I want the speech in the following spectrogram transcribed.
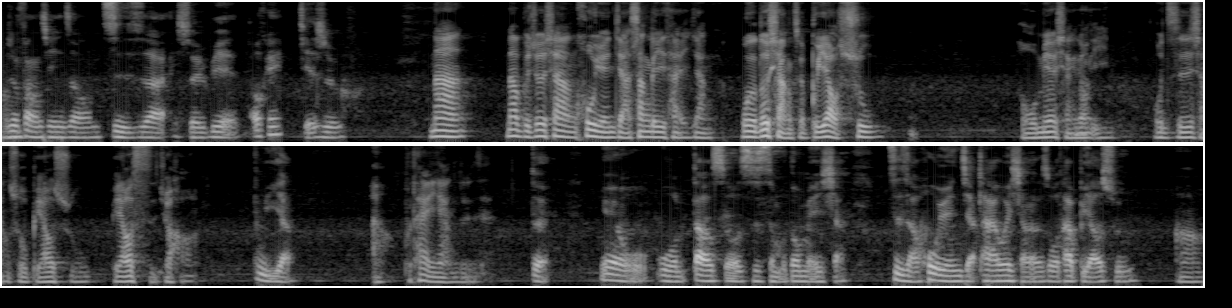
我就放轻松、自在、随便。OK，结束。那那不就像霍元甲上擂台一样？我都想着不要输，我没有想要赢，我只是想说不要输，不要死就好了不一样，啊，不太一样，是不是？因为我我到时候是什么都没想，至少霍元甲他还会想着说他不要输。啊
